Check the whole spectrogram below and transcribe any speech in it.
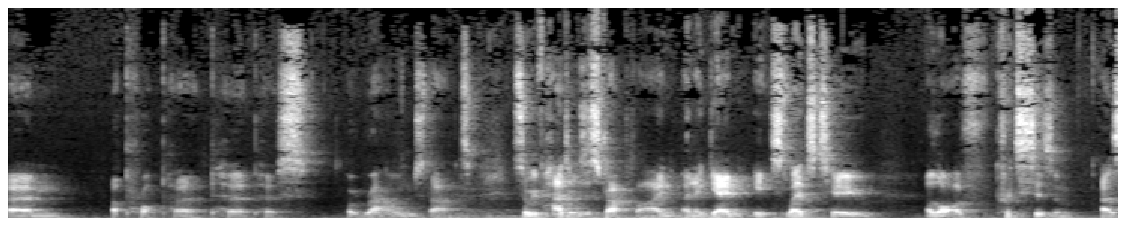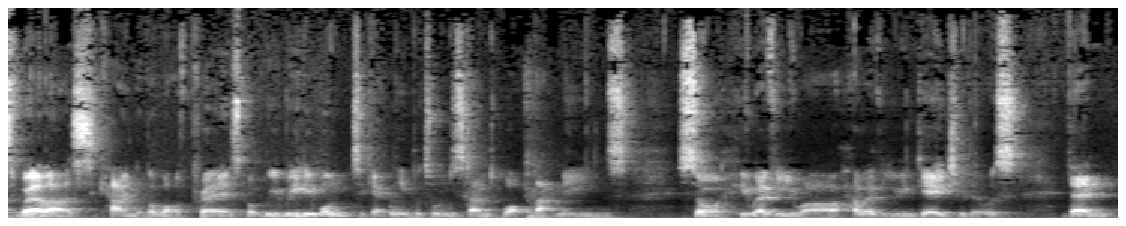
um, a proper purpose around that. So we've had it as a strapline, and again, it's led to a lot of criticism as well as kind of a lot of praise, but we really want to get people to understand what that means. So, whoever you are, however you engage with us, then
